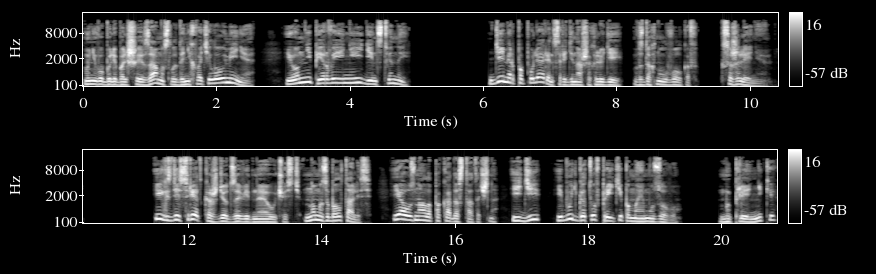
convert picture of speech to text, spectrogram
У него были большие замыслы, да не хватило умения. И он не первый и не единственный. Демер популярен среди наших людей, вздохнул Волков. К сожалению. Их здесь редко ждет завидная участь, но мы заболтались. Я узнала пока достаточно. Иди и будь готов прийти по моему зову. Мы пленники?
